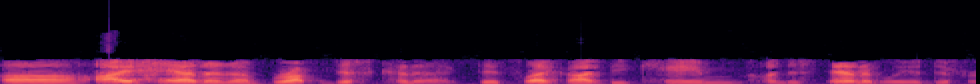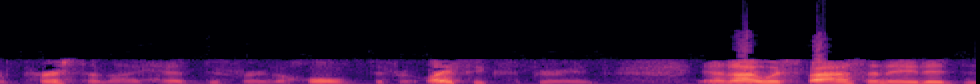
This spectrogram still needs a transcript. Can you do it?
uh, I had an abrupt disconnect. It's like I became, understandably, a different person. I had different, a whole different life experience. And I was fascinated to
